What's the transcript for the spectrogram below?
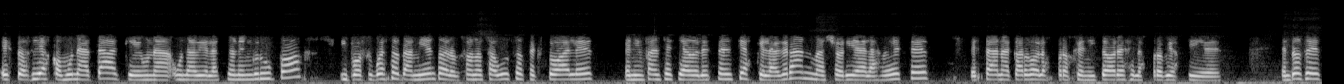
estos días como un ataque, una, una violación en grupo y por supuesto también todo lo que son los abusos sexuales en infancias y adolescencias que la gran mayoría de las veces están a cargo de los progenitores de los propios pibes. Entonces,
